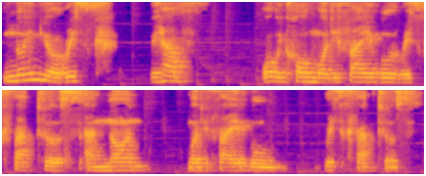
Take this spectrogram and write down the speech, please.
knowing your risk, we have what we call modifiable risk factors and non-modifiable risk factors.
